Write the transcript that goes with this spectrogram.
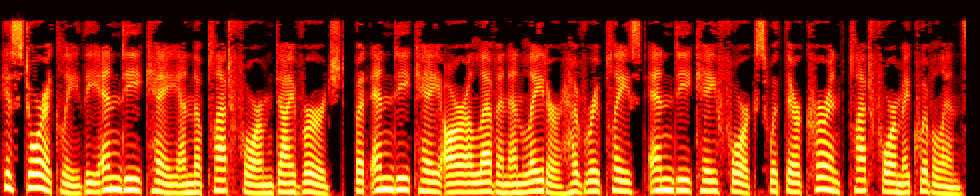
Historically the NDK and the platform diverged, but NDK R11 and later have replaced NDK forks with their current platform equivalents.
